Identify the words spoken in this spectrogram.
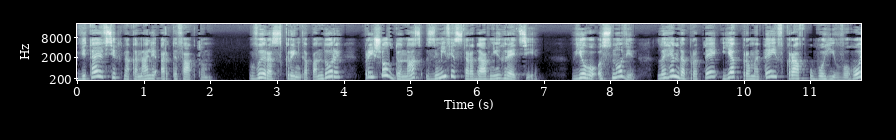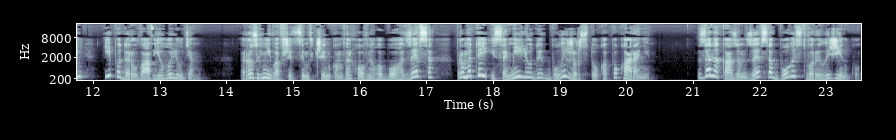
Вітаю всіх на каналі Артефактум. Вираз скринька Пандори прийшов до нас з міфів стародавньої Греції. В його основі легенда про те, як Прометей вкрав у богів вогонь і подарував його людям. Розгнівавши цим вчинком верховного бога Зевса, Прометей і самі люди були жорстоко покарані. За наказом Зевса боги створили жінку.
